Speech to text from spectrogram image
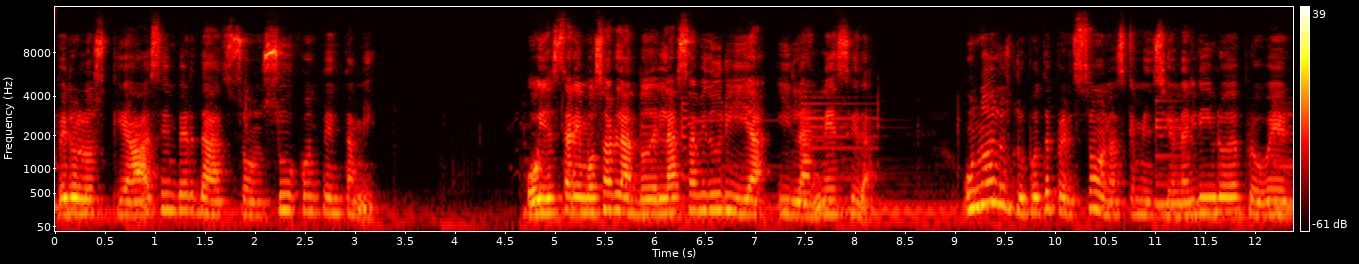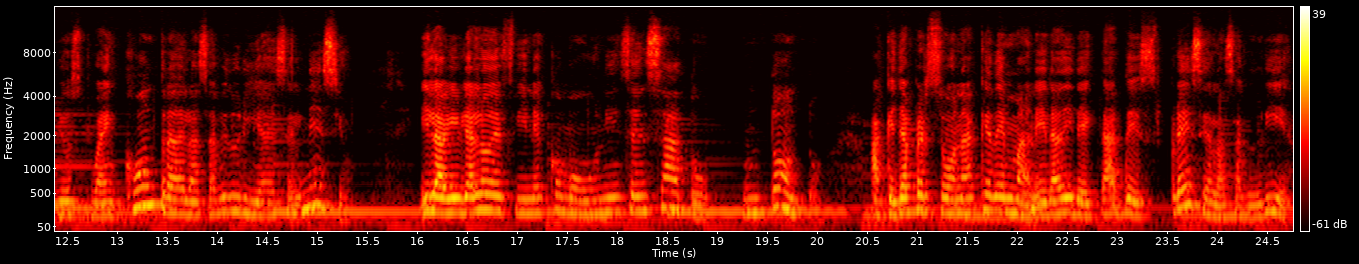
pero los que hacen verdad son su contentamiento. Hoy estaremos hablando de la sabiduría y la necedad. Uno de los grupos de personas que menciona el libro de Proverbios que va en contra de la sabiduría es el necio. Y la Biblia lo define como un insensato, un tonto, aquella persona que de manera directa desprecia la sabiduría.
